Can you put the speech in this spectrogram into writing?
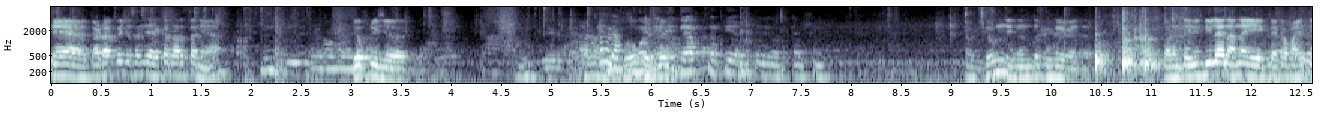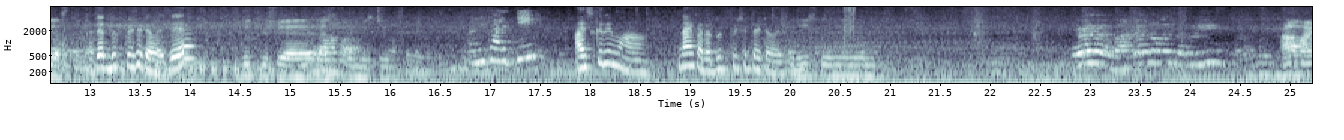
त्या कडापेच्या संजय ऐकत अर्थाने हा? यो फ्रीजर घेऊन दे नंतर बघूया काय तर. कारण त्यांनी दिलाय ना ना एक त्याला माहिती असतं ना. ह्याच्यात दूध पिशे ठेवायचे? दूध पिशवी आहे आईस्क्रीम बिस्क्रीम असं काही. आणि खालती? आईस्क्रीम हा. नाही करा दूध पिशे ते ठेवायचे. हा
